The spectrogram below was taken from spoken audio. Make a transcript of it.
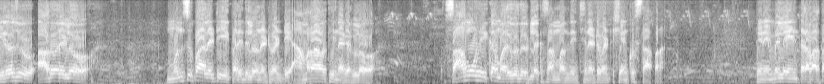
ఈరోజు ఆదోనిలో మున్సిపాలిటీ పరిధిలో ఉన్నటువంటి అమరావతి నగర్లో సామూహిక మరుగుదొడ్లకు సంబంధించినటువంటి శంకుస్థాపన. నేను ఎమ్మెల్యే అయిన తర్వాత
